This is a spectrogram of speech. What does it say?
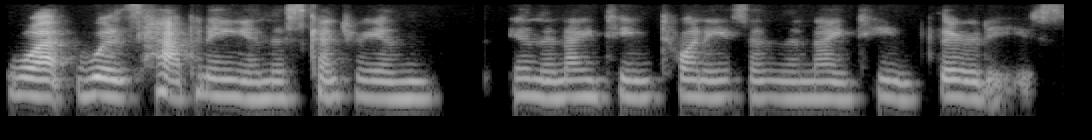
what was happening in this country in, in the 1920s and the 1930s.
